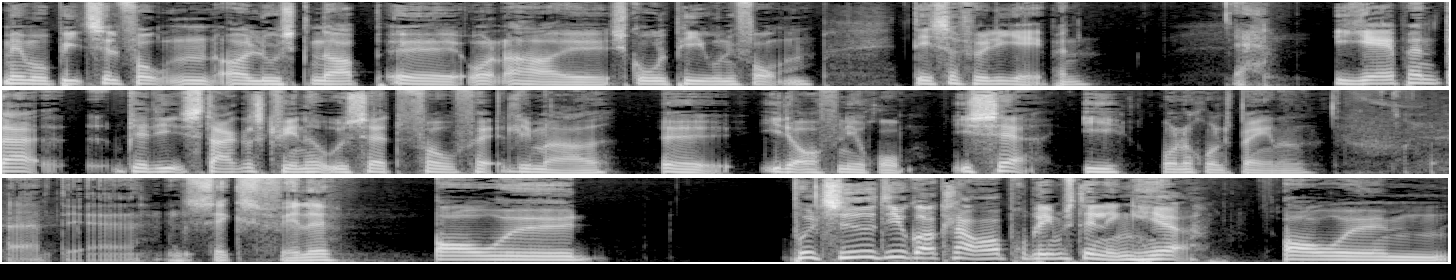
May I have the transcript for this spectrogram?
med mobiltelefonen og luske den op øh, under øh, skolepigeuniformen. Det er selvfølgelig Japan. Ja. I Japan, der bliver de stakkels kvinder udsat for ufattelig meget øh, i det offentlige rum. Især i undergrundsbanerne. Ja, det er en sexfælde. Og øh, politiet de er jo godt klar over problemstillingen her. Og øh,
